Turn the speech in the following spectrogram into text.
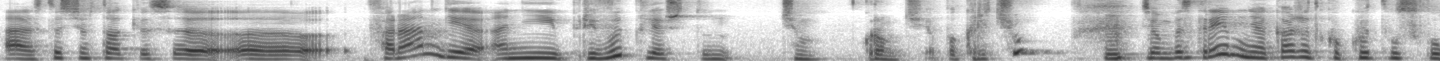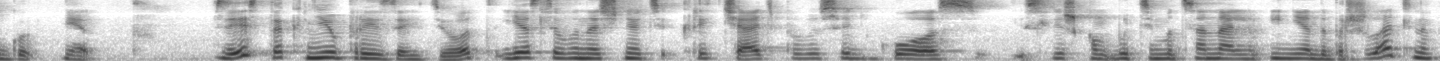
а, то, с чем сталкиваются э, фаранги, они привыкли, что чем громче я покричу, тем быстрее мне окажут какую-то услугу. Нет, здесь так не произойдет. Если вы начнете кричать, повышать голос, и слишком быть эмоциональным и недоброжелательным,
